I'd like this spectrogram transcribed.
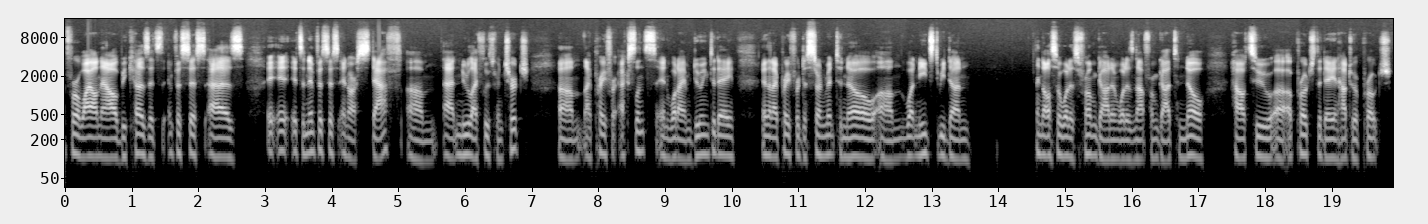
for a while now, because it's emphasis as it, it's an emphasis in our staff um, at New Life Lutheran Church. Um, I pray for excellence in what I'm doing today, and then I pray for discernment to know um, what needs to be done and also what is from God and what is not from God to know how to uh, approach the day and how to approach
